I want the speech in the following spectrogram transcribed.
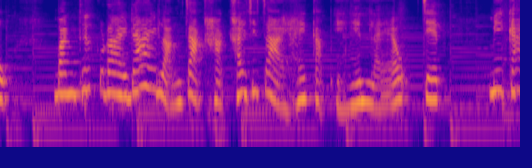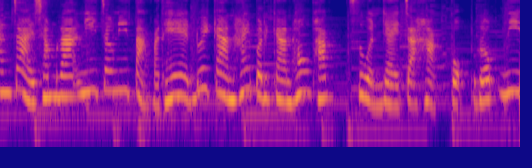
6. บันทึกรายได้หลังจากหักค่าใช้จ่ายให้กับเอเย่นแล้ว 7. มีการจ่ายชำระหนี้เจ้าหนี้ต่างประเทศ ด้วยการให้บริการห้องพัก ส่วนใหญ่จะหักกบรบหนี้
